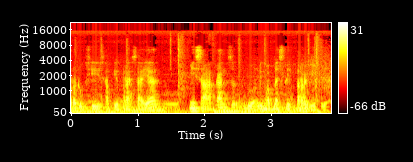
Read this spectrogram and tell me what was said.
produksi sapi perah saya misalkan se- dua- 15 liter gitu ya.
